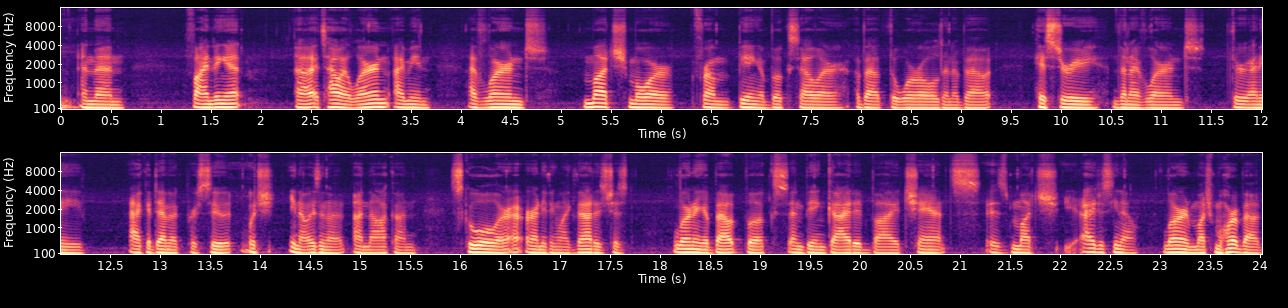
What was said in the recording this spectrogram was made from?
mm. and then finding it uh, it's how i learn i mean i've learned much more from being a bookseller about the world and about history than I've learned through any academic pursuit, which, you know, isn't a, a knock on school or, or anything like that. It's just learning about books and being guided by chance is much. I just you know learn much more about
